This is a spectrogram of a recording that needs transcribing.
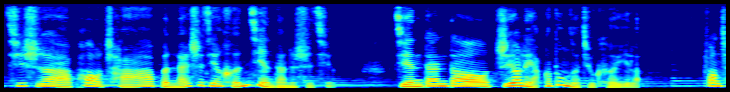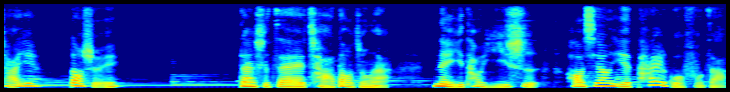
其实啊，泡茶本来是件很简单的事情，简单到只要两个动作就可以了：放茶叶、倒水。但是在茶道中啊，那一套仪式。好像也太过复杂，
